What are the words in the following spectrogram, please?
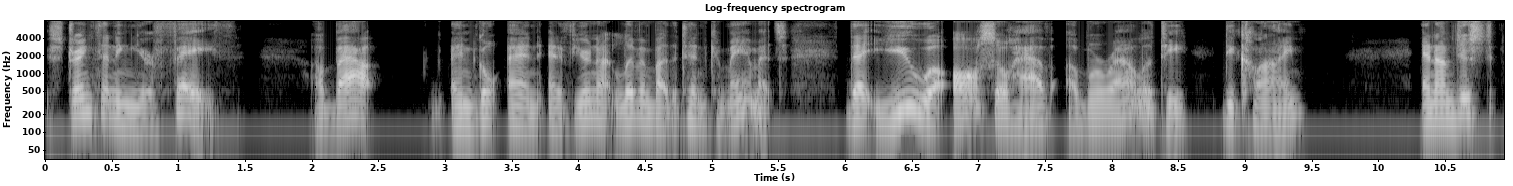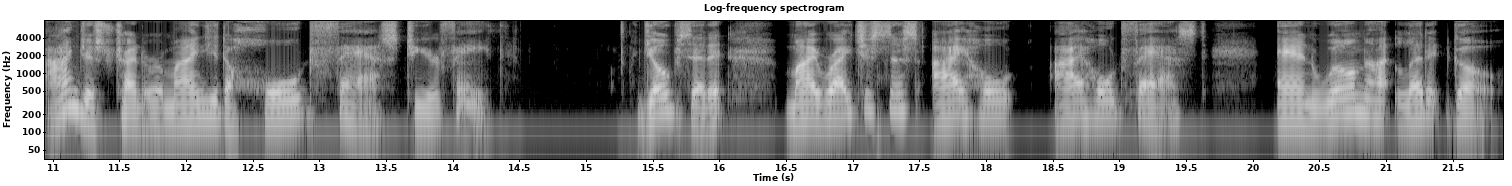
strengthening your faith about and go and, and if you're not living by the Ten Commandments, that you will also have a morality decline. And I'm just I'm just trying to remind you to hold fast to your faith. Job said it, my righteousness I hold, I hold fast and will not let it go.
